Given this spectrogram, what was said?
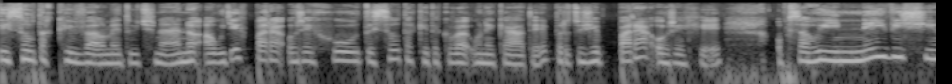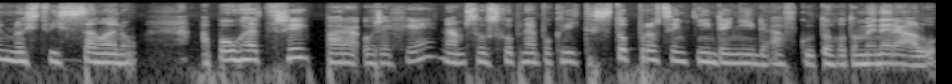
Ty jsou taky velmi tučné. No a u těch para ořechů, ty jsou taky takové unikáty, protože para ořechy obsahují nejvyšší množství selenu. A pouhé tři para ořechy nám jsou schopné pokrýt 100% denní dávku tohoto minerálu.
